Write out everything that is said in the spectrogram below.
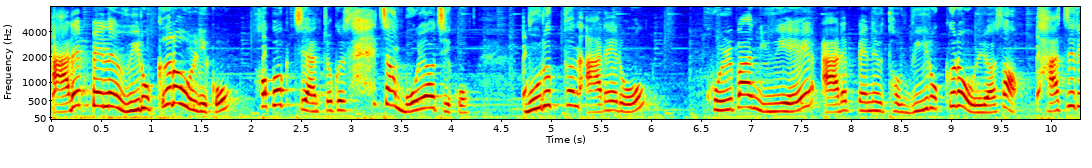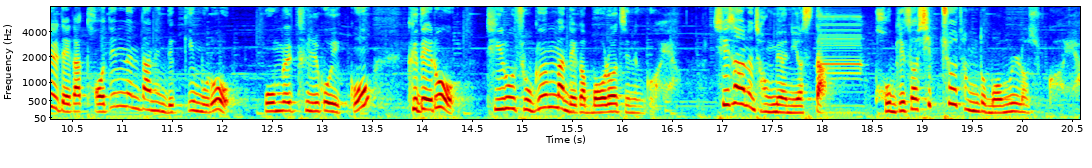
아랫배는 위로 끌어올리고 허벅지 안쪽을 살짝 모여지고 무릎은 아래로 골반 위에 아랫배는 더 위로 끌어올려서 바지를 내가 더딛는다는 느낌으로 몸을 들고 있고 그대로 뒤로 조금만 내가 멀어지는 거예요. 시선은 정면이었어. 거기서 10초 정도 머물러 줄 거예요.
